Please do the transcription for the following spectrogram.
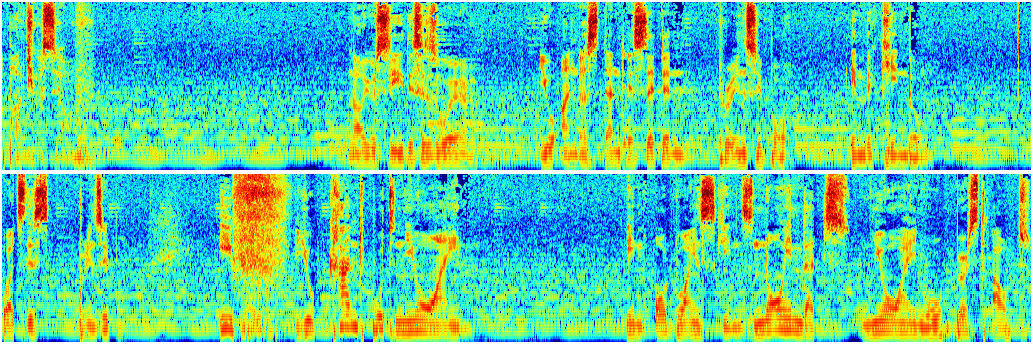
about yourself. Now you see, this is where you understand a certain principle in the kingdom. What's this principle? If you can't put new wine in old wineskins, knowing that new wine will burst out,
